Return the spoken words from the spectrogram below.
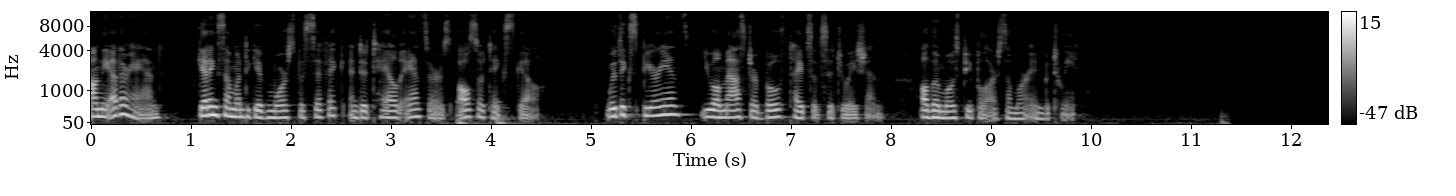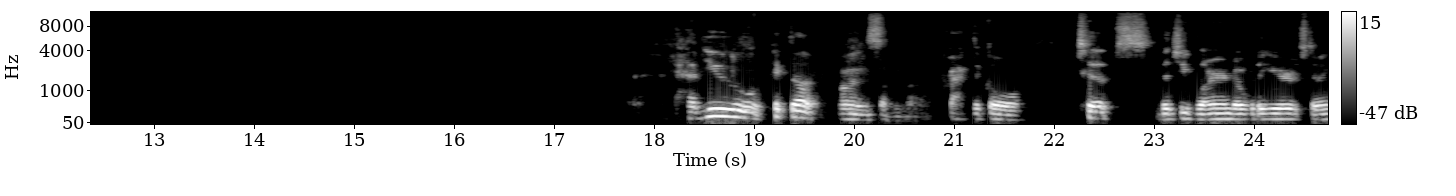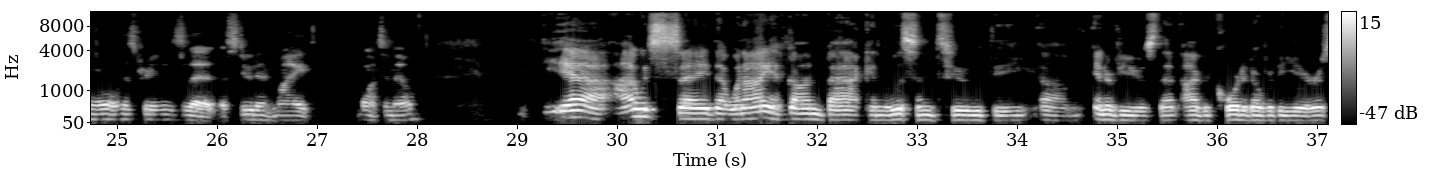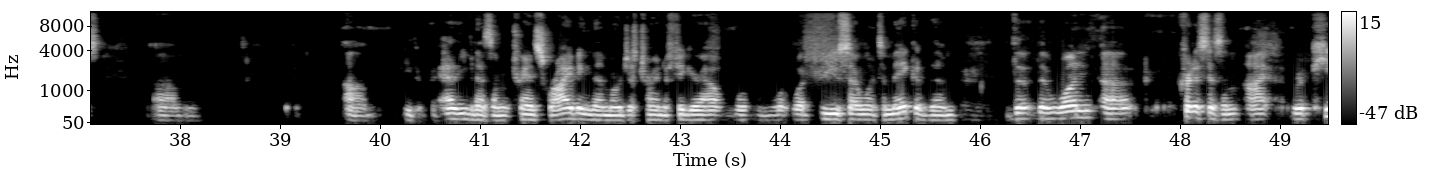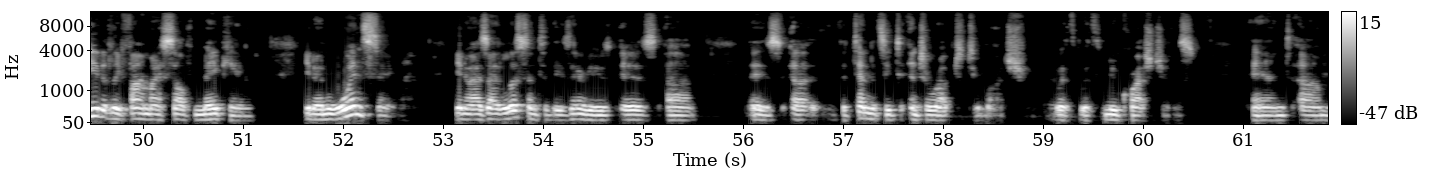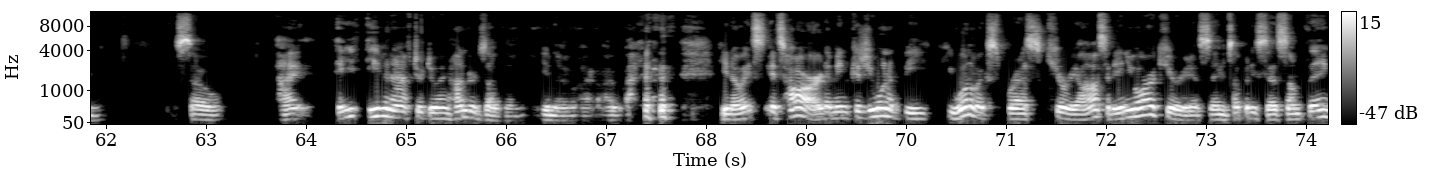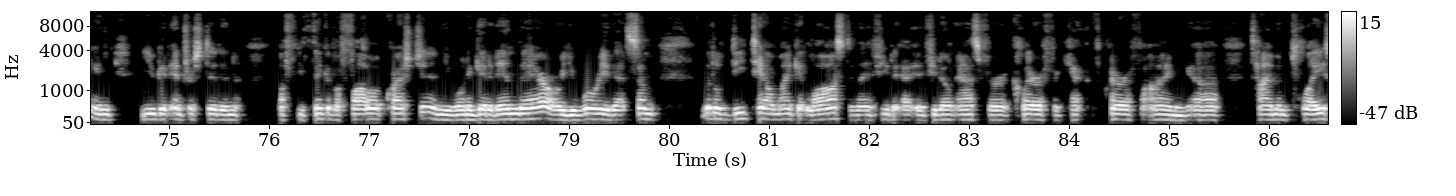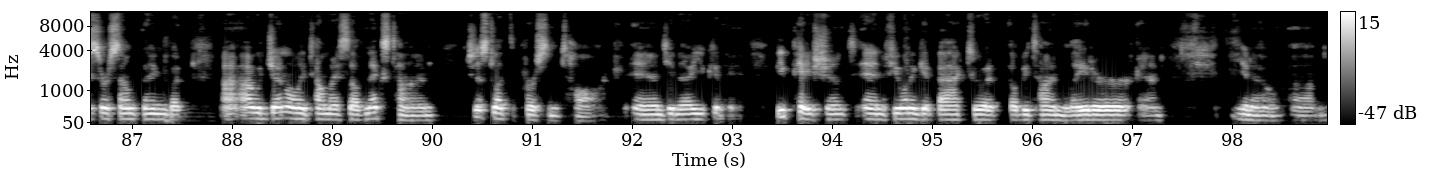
On the other hand, getting someone to give more specific and detailed answers also takes skill. With experience, you will master both types of situations, although most people are somewhere in between. Have you picked up on some uh, practical tips that you've learned over the years doing oral histories that a student might want to know? Yeah, I would say that when I have gone back and listened to the um, interviews that I've recorded over the years, um, um, either even as I'm transcribing them or just trying to figure out what, what use I want to make of them, the the one uh, criticism I repeatedly find myself making, you know, and wincing, you know, as I listen to these interviews is uh, is uh, the tendency to interrupt too much with with new questions, and um, so I even after doing hundreds of them, you know, I, I you know, it's it's hard. I mean, because you want to be, you want to express curiosity, and you are curious, and somebody says something, and you get interested in, a, you think of a follow up question, and you want to get it in there, or you worry that some little detail might get lost, and if you if you don't ask for a clarifying uh, time and place or something. But I, I would generally tell myself next time, just let the person talk, and you know, you can be patient. And if you want to get back to it, there'll be time later. And, you know, um,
